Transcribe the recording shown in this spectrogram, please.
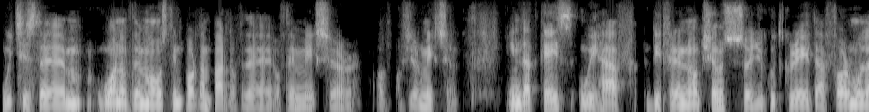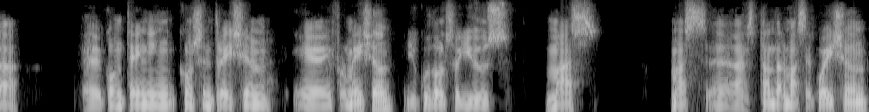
which is the one of the most important part of the of the mixture of, of your mixture. In that case, we have different options. So you could create a formula uh, containing concentration uh, information. You could also use mass, mass, uh, standard mass equation,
